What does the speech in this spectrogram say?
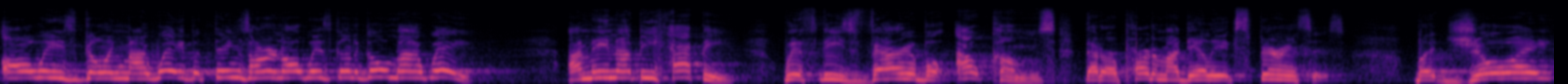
always going my way, but things aren't always going to go my way. I may not be happy with these variable outcomes that are part of my daily experiences, but joy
